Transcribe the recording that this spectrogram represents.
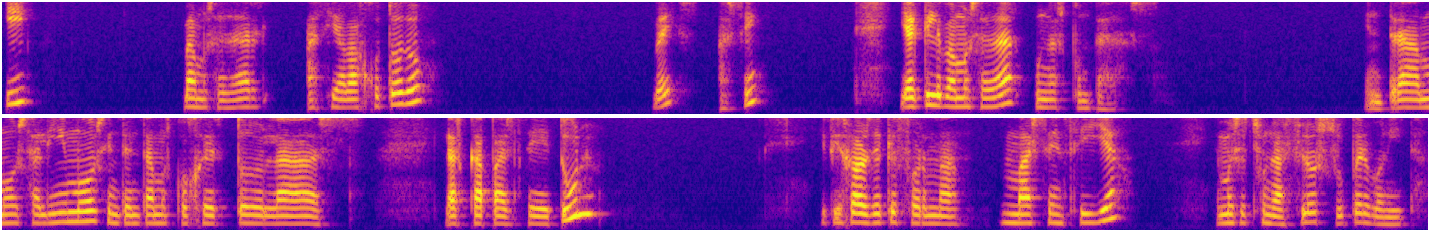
y vamos a dar hacia abajo todo. Veis así. Y aquí le vamos a dar unas puntadas. Entramos salimos intentamos coger todas las, las capas de tul. Y fijaos de qué forma más sencilla hemos hecho una flor súper bonita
